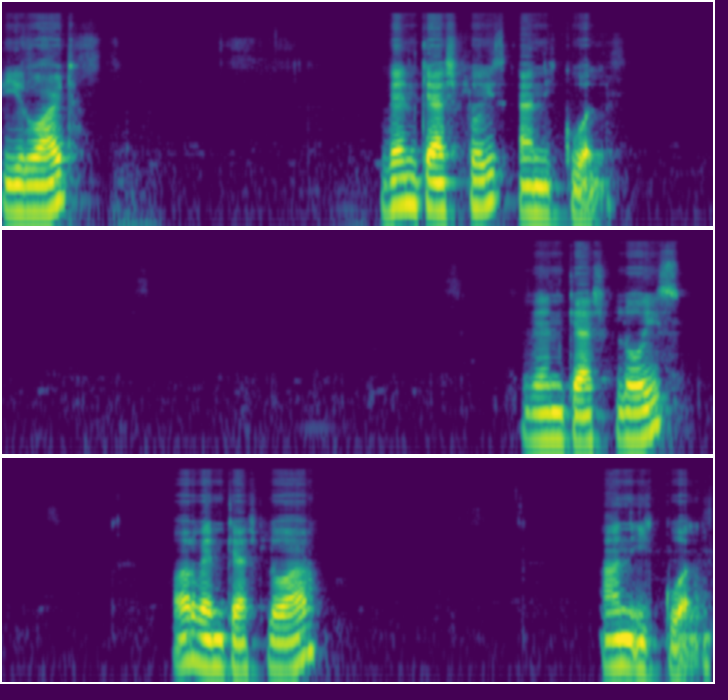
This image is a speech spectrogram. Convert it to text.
period when cash flow is unequal. When cash flow is or when cash flow are unequal.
